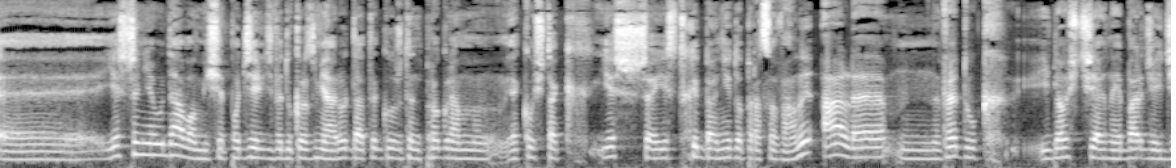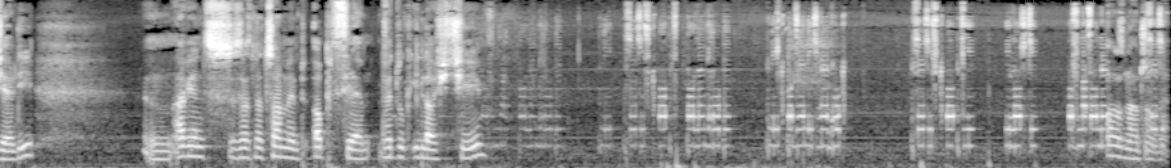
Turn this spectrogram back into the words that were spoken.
E, jeszcze nie udało mi się podzielić według rozmiaru, dlatego że ten program jakoś tak jeszcze jest chyba niedopracowany, ale mm, według ilości jak najbardziej dzieli. Mm, a więc zaznaczamy opcję według ilości. Oznaczone.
